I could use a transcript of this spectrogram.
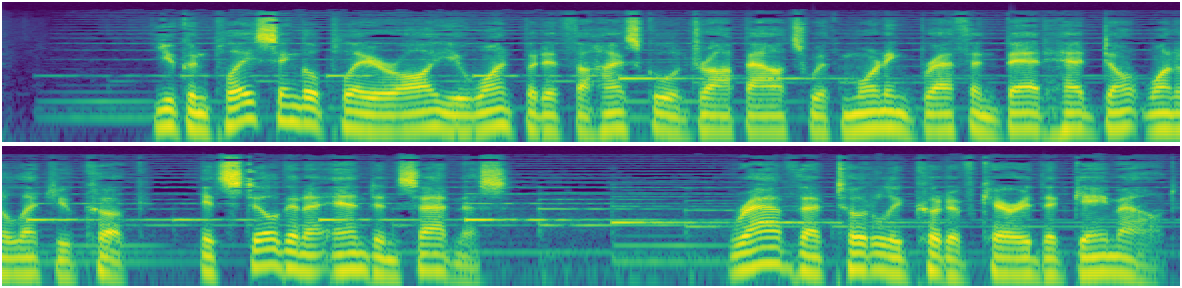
You can play single player all you want but if the high school dropouts with morning breath and bedhead don't want to let you cook, it's still gonna end in sadness. Rav that totally could have carried that game out.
